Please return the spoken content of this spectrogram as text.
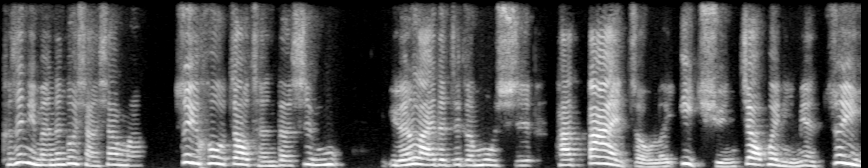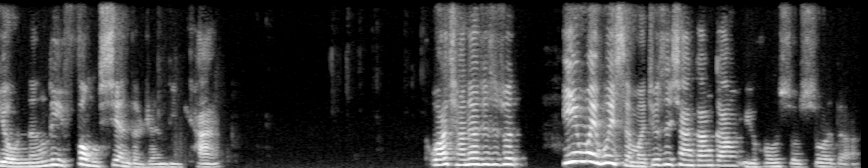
可是你们能够想象吗？最后造成的是牧。原来的这个牧师，他带走了一群教会里面最有能力奉献的人离开。我要强调，就是说，因为为什么？就是像刚刚雨虹所说的，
